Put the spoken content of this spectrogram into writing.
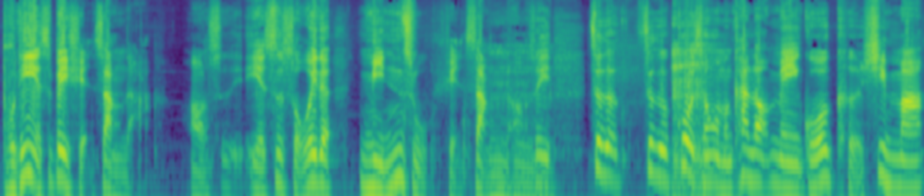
普丁也是被选上的啊，哦，是也是所谓的民主选上的，哦，所以这个这个过程我们看到美国可信吗？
